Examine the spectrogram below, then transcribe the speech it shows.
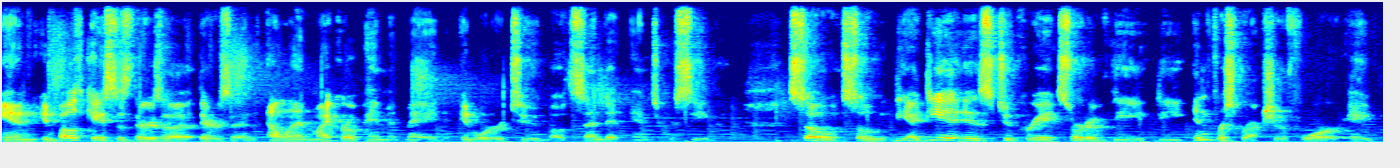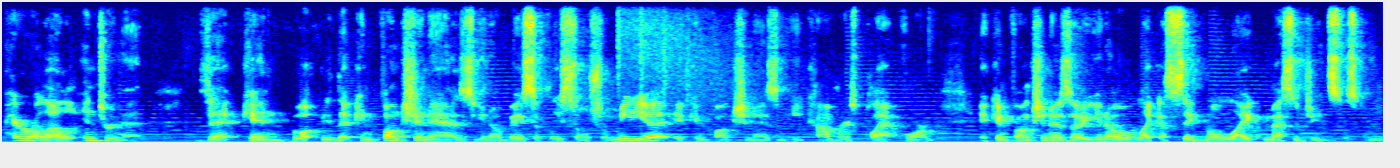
and in both cases, there's a there's an LN micropayment made in order to both send it and to receive it. So, so the idea is to create sort of the the infrastructure for a parallel internet that can that can function as you know basically social media. It can function as an e-commerce platform. It can function as a you know like a signal like messaging system,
